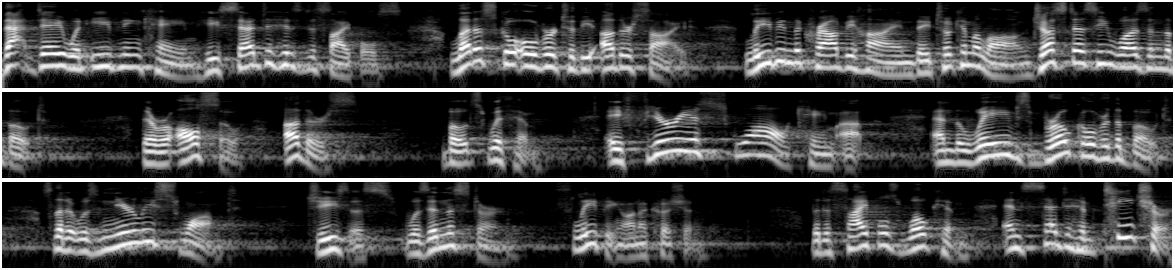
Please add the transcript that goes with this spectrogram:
That day, when evening came, he said to his disciples, Let us go over to the other side. Leaving the crowd behind, they took him along, just as he was in the boat. There were also others boats with him. A furious squall came up, and the waves broke over the boat so that it was nearly swamped. Jesus was in the stern, sleeping on a cushion. The disciples woke him and said to him, Teacher,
